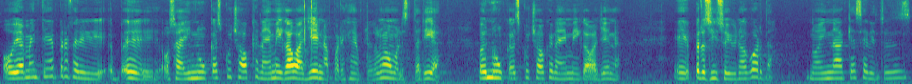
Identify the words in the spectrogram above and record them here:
Obviamente preferiría, eh, o sea, y nunca he escuchado que nadie me diga ballena, por ejemplo, eso me molestaría, pues nunca he escuchado que nadie me diga ballena, eh, pero sí soy una gorda, no hay nada que hacer, entonces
